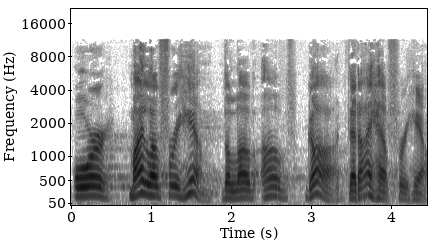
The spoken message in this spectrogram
or my love for Him, the love of God that I have for Him?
